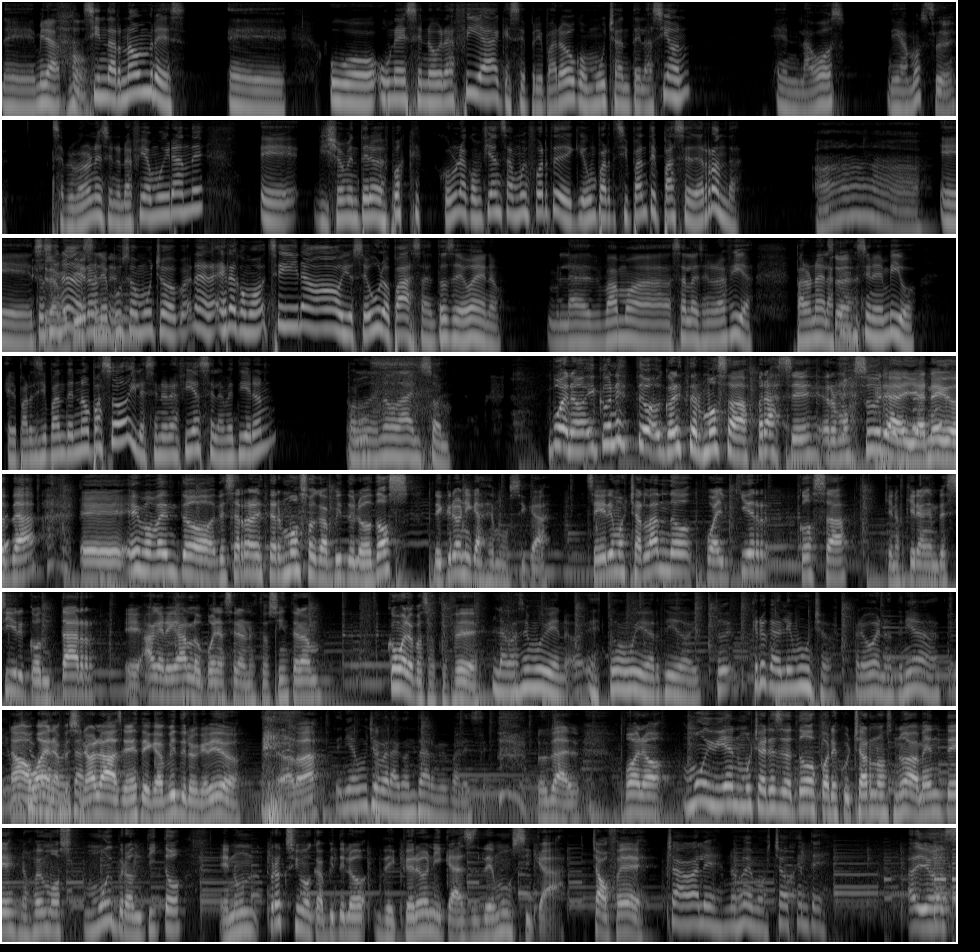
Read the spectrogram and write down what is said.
Eh, mira, sin dar nombres, eh, hubo una escenografía que se preparó con mucha antelación en la voz, digamos. Sí. Se preparó una escenografía muy grande eh, y yo me entero después que con una confianza muy fuerte de que un participante pase de ronda. Ah. Eh, ¿Y se entonces la nada, se le puso mucho. nada, era como, sí, no, obvio, seguro pasa. Entonces, bueno, la- vamos a hacer la escenografía para una de las Sí. presentaciones en vivo. El participante no pasó y la escenografía se la metieron por donde no da el sol. Bueno, y con esto, con esta hermosa frase, hermosura y anécdota, eh, es momento de cerrar este hermoso capítulo 2 de Crónicas de Música. Seguiremos charlando cualquier cosa que nos quieran decir, contar, eh, agregar, lo pueden hacer a nuestros Instagram. ¿Cómo lo pasaste, Fede? La pasé muy bien, estuvo muy divertido hoy. Creo que hablé mucho, pero bueno, tenía, tenía No, mucho bueno, para pero si no hablabas en este capítulo, querido, la verdad. Tenía mucho para contar, me parece. Total. Bueno, muy bien, muchas gracias a todos por escucharnos nuevamente. Nos vemos muy prontito en un próximo capítulo de Crónicas de Música. Chao, Fede. Chao, vale, nos vemos. Chao, gente. Adiós.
